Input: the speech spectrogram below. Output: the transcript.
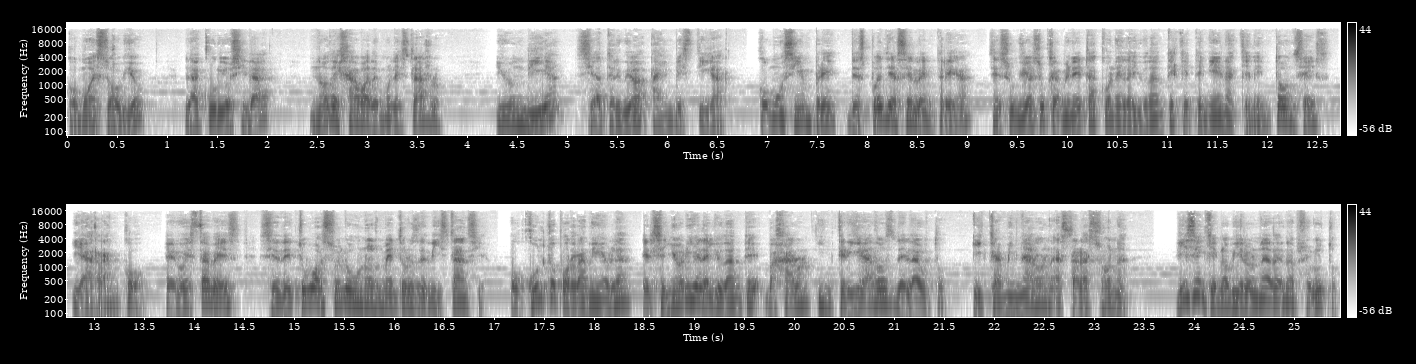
como es obvio, la curiosidad no dejaba de molestarlo, y un día se atrevió a investigar. Como siempre, después de hacer la entrega, se subió a su camioneta con el ayudante que tenía en aquel entonces y arrancó, pero esta vez se detuvo a solo unos metros de distancia. Oculto por la niebla, el señor y el ayudante bajaron intrigados del auto y caminaron hasta la zona. Dicen que no vieron nada en absoluto,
